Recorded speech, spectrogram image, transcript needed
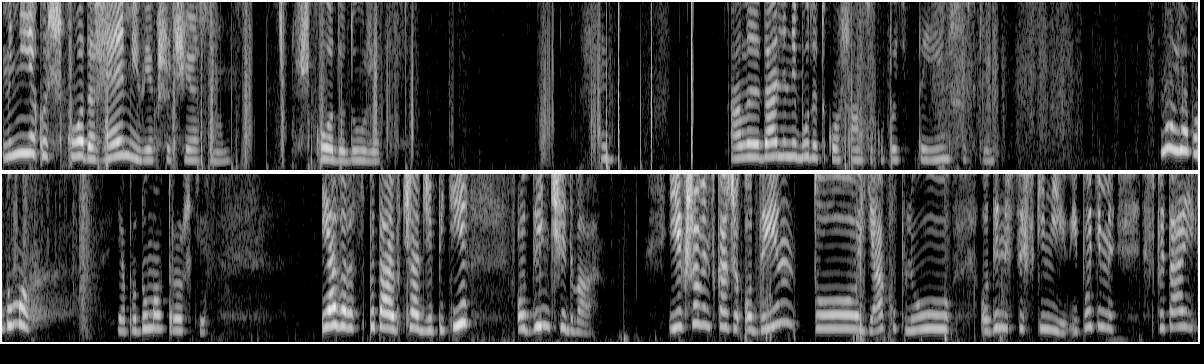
мені якось шкода гемів, якщо чесно. Шкода дуже. Але далі не буде такого шансу купити інший скін. Ну, я подумав. Я подумав трошки. Я зараз спитаю в чат GPT один чи два. І якщо він скаже один, то я куплю один із цих скінів. І потім спитай,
